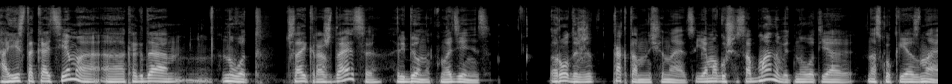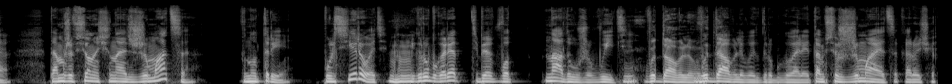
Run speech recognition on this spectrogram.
а есть такая тема, а, когда, ну вот, человек рождается, ребенок, младенец, роды же как там начинаются? Я могу сейчас обманывать, но вот я, насколько я знаю, там же все начинает сжиматься внутри, пульсировать, Мгм. и, грубо говоря, тебе вот надо уже выйти. Выдавливает. Выдавливает, грубо говоря, и там все сжимается, короче.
